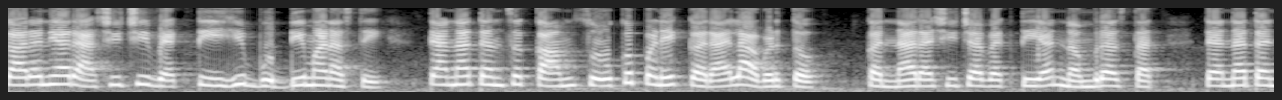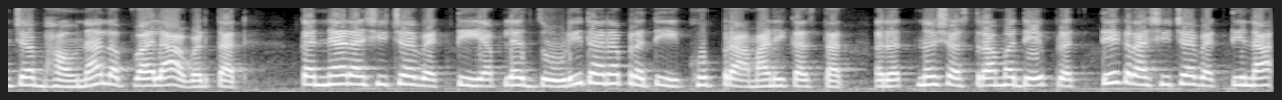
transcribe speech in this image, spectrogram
कारण या राशीची व्यक्ती ही बुद्धिमान असते. त्यांना त्यांचं काम चोखपणे करायला आवडतं. कन्या राशीच्या व्यक्ती या नम्र असतात. त्यांना त्यांच्या भावना लपवायला आवडतात. कन्या राशीच्या व्यक्ती आपल्या जोडीदाराप्रती खूप प्रामाणिक असतात. रत्नशास्त्रामध्ये प्रत्येक राशीच्या व्यक्तींना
